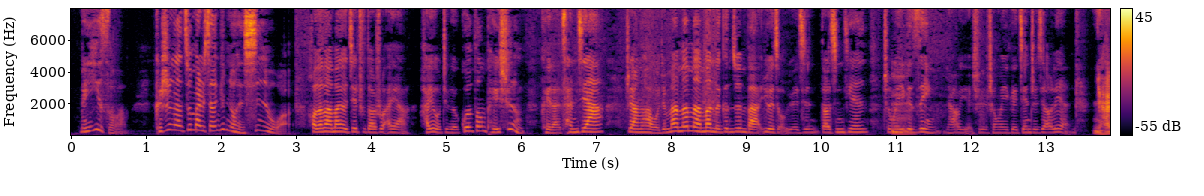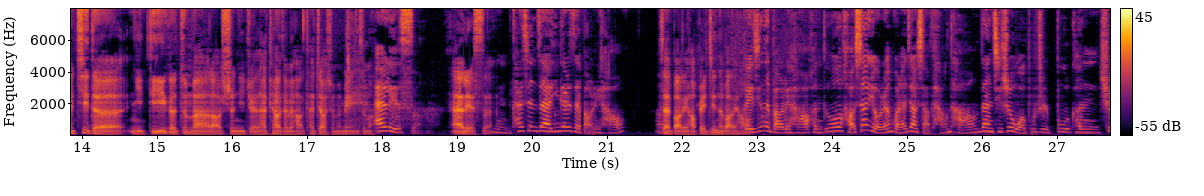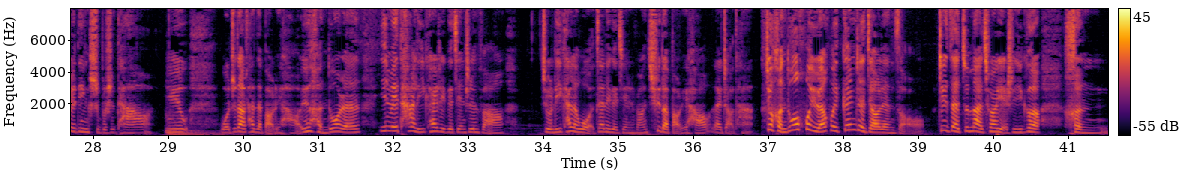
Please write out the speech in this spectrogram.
没意思了。可是呢，尊巴这项运动很吸引我。后来慢慢又接触到说，哎呀，还有这个官方培训可以来参加。这样的话，我就慢慢慢慢的跟尊巴越走越近，到今天成为一个 Zing，、然后也是成为一个兼职教练你还记得你第一个尊巴老师，你觉得他跳得特别好，他叫什么名字吗 Alice。？Alice，嗯，他现在应该是在保利豪，在保利豪，北京的保利豪。北京的保利豪，很多好像有人管他叫小糖糖，但其实我不止不很确定是不是他啊，因为我知道他在保利豪，因为很多人因为他离开这个健身房。就离开了我在那个健身房，去到保利豪来找他。就很多会员会跟着教练走，这在尊霸圈也是一个很，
